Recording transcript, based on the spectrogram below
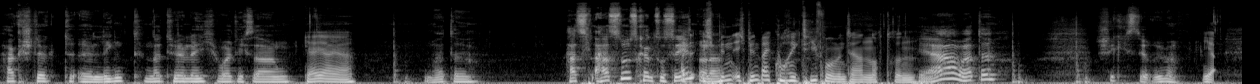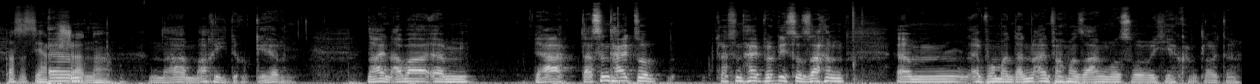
verhackstückt, äh, linkt natürlich, wollte ich sagen. Ja, ja, ja. Warte. Hast, hast du es? Kannst du es sehen? Also ich, oder? bin, ich bin bei Korrektiv momentan noch drin. ja, warte. Schick ich es dir rüber. Das ist sehr Ähm, schön. ne? Na, mach ich doch gern. Nein, aber ähm, ja, das sind halt so, das sind halt wirklich so Sachen, ähm, äh, wo man dann einfach mal sagen muss, so, hier kommt Leute.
